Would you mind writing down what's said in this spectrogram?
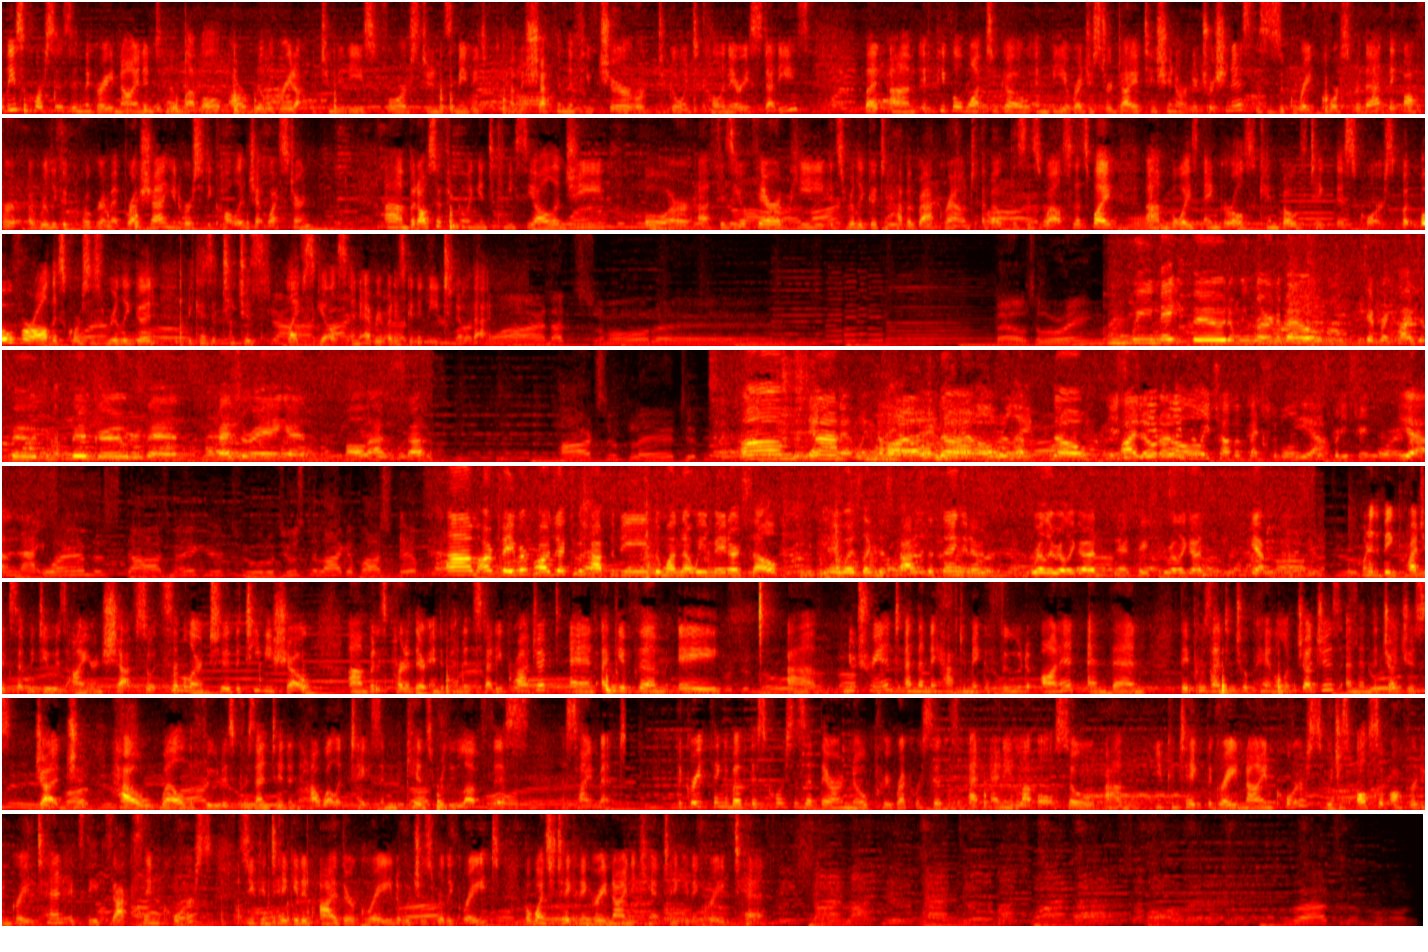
Well, these courses in the grade 9 and 10 level are really great opportunities for students maybe to become a chef in the future or to go into culinary studies. But um, if people want to go and be a registered dietitian or nutritionist, this is a great course for that. They offer a really good program at Brescia University College at Western. Um, but also, if you're going into kinesiology or uh, physiotherapy, it's really good to have a background about this as well. So that's why um, boys and girls can both take this course. But overall, this course is really good because it teaches life skills, and everybody's going to need to know that. We make food and we learn about different kinds of foods and the food groups and measuring and all that stuff. Um, Definitely nah. not. No, really. no, You just I to don't be at able to, like, all. really chop up vegetables. Yeah. It's pretty straightforward. Yeah. That. When the stars make you drool just like a pasta. Um, our favorite project would have to be the one that we made ourselves. It was like this pasta thing, and it was really, really good. And it tasted really good. Yeah. One of the big projects that we do is Iron Chef. So it's similar to the TV show, um, but it's part of their independent study project. And I give them um, nutrient, and then they have to make a food on it, and then they present it to a panel of judges, and then the judges judge how well the food is presented and how well it tastes. And kids really love this assignment. The great thing about this course is that there are no prerequisites at any level. So um, you can take the grade 9 course, which is also offered in grade 10. It's the exact same course, so you can take it in either grade, which is really great. But once you take it in grade 9, you can't take it in grade 10. Time like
